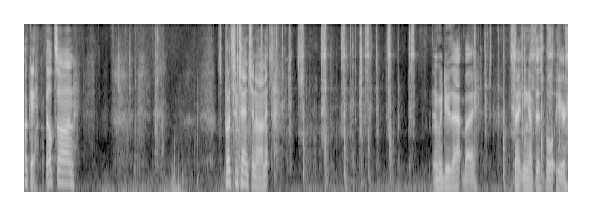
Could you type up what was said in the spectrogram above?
Okay, belt's on. Let's put some tension on it. And we do that by tightening up this bolt here.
